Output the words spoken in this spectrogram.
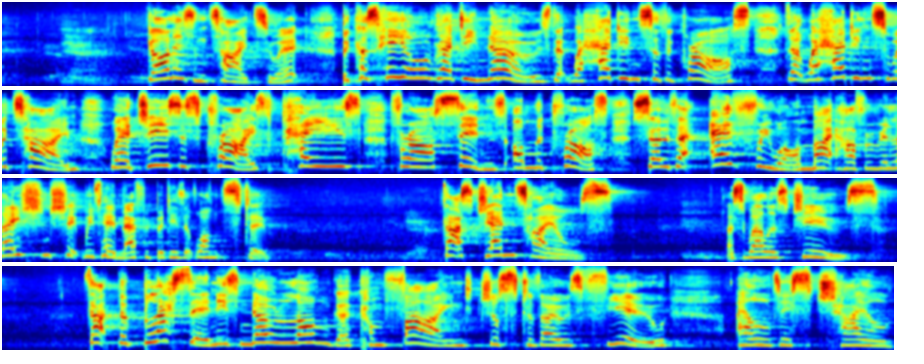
God isn't tied to it because He already knows that we're heading to the cross, that we're heading to a time where Jesus Christ pays for our sins on the cross so that everyone might have a relationship with Him, everybody that wants to. That's Gentiles as well as Jews. That the blessing is no longer confined just to those few eldest child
